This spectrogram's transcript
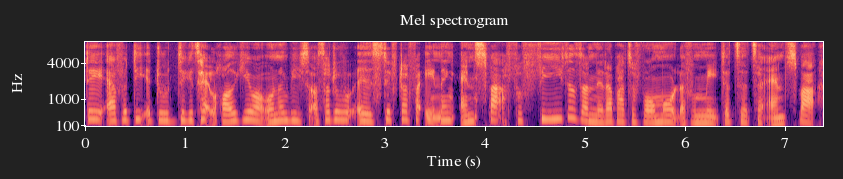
det er fordi, at du er digital rådgiver og underviser, og så er du øh, stifter forening Ansvar for Feedet, der netop har til formål at få medier til at tage ansvar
